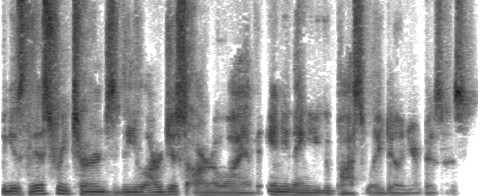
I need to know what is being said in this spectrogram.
because this returns the largest ROI of anything you could possibly do in your business.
